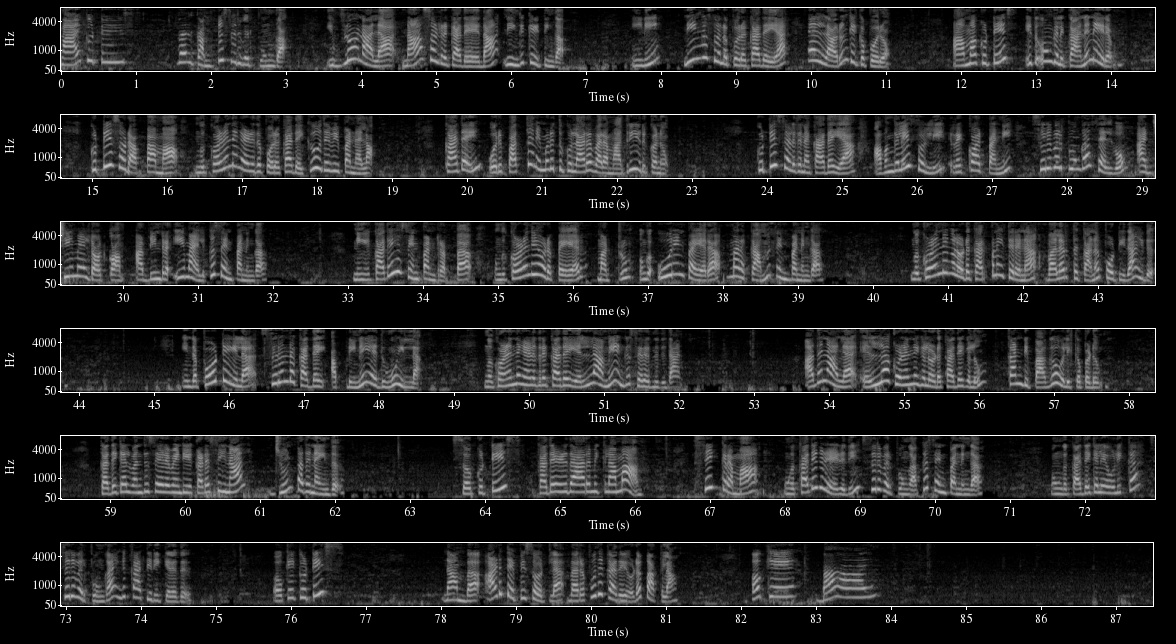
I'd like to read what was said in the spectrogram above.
Hi குட்டீஸ். Welcome to சிறுவர் பூங்கா. இவ்வளோ நாளாக நான் சொல்கிற கதையை தான் நீங்கள் கேட்டீங்க. இனி நீங்கள் சொல்ல போகிற கதையை எல்லாரும் கேட்க போகிறோம் ஆமாம் குட்டீஸ் இது உங்களுக்கான நேரம். குட்டீஸோட அப்பா அம்மா உங்கள் குழந்தைங்க எழுத போகிற கதைக்கு உதவி பண்ணலாம். கதை ஒரு பத்து நிமிடத்துக்குள்ளார வர மாதிரி இருக்கணும். குட்டீஸ் எழுதின கதைய? அவங்களே சொல்லி ரெக்கார்ட் பண்ணி சிறுவர் பூங்கா செல்வோம் அட் ஜிமெயில் டாட் காம் அப்படின்ற இமெயிலுக்கு சென்ட் பண்ணுங்க. நீங்க கதையை சென்ட் பண்றப்ப உங்க குழந்தையோட பெயர் மற்றும் உங்க ஊரின் பெயரை மறக்காம சென்ட் பண்ணுங்க. உங்க குழந்தைங்களோட கற்பனை திறனை வளர்த்துக்கான போட்டி தான் இது. இந்த போட்டியில சிறந்த கதை அப்படின்னு எதுவும் இல்லை. உங்க குழந்தைங்க எழுதுற கதை எல்லாமே இங்க சிறந்ததுதான். அதனால எல்லா குழந்தைகளோட கதைகளும் கண்டிப்பாக ஒழிக்கப்படும் கதைகள் வந்து சேர வேண்டிய கடைசி நாள் ஜூன் பதினைந்து. சோ குட்டீஸ் கதை எழுத ஆரம்பிக்கலாமா? சீக்கிரமா உங்க கதைகள் எழுதி சிறுவர் பூங்காக்கு சென்ட் பண்ணுங்க. உங்க கதைகளை ஒழிக்க சிறுவர் பூங்கா இங்க காத்திருக்கிறது. ஓகே குட்டீஸ்? நாம அடுத்த எபிசோட்ல வர புது கதையோட பார்க்கலாம். Okay bye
